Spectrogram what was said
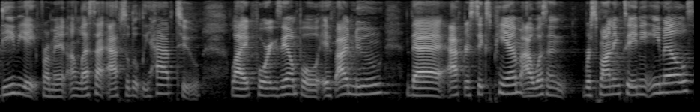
deviate from it unless I absolutely have to. Like, for example, if I knew that after 6 p.m. I wasn't responding to any emails,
